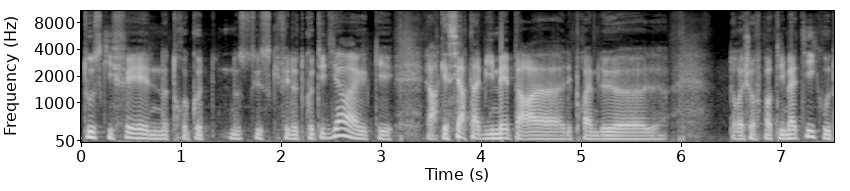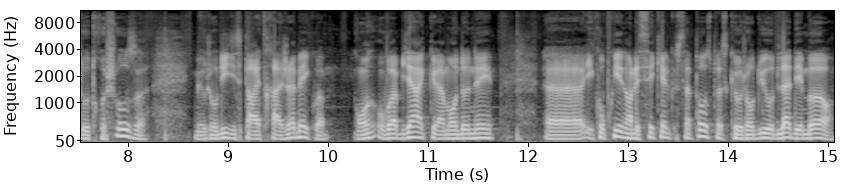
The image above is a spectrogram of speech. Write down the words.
tout ce qui fait notre tout ce qui fait notre quotidien, alors qui est certes abîmé par des problèmes de, réchauffement climatique ou d'autres choses, mais aujourd'hui disparaîtra jamais quoi. On, voit bien qu'à un moment donné, euh, y compris dans les séquelles que ça pose, parce qu'aujourd'hui, au-delà des morts,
